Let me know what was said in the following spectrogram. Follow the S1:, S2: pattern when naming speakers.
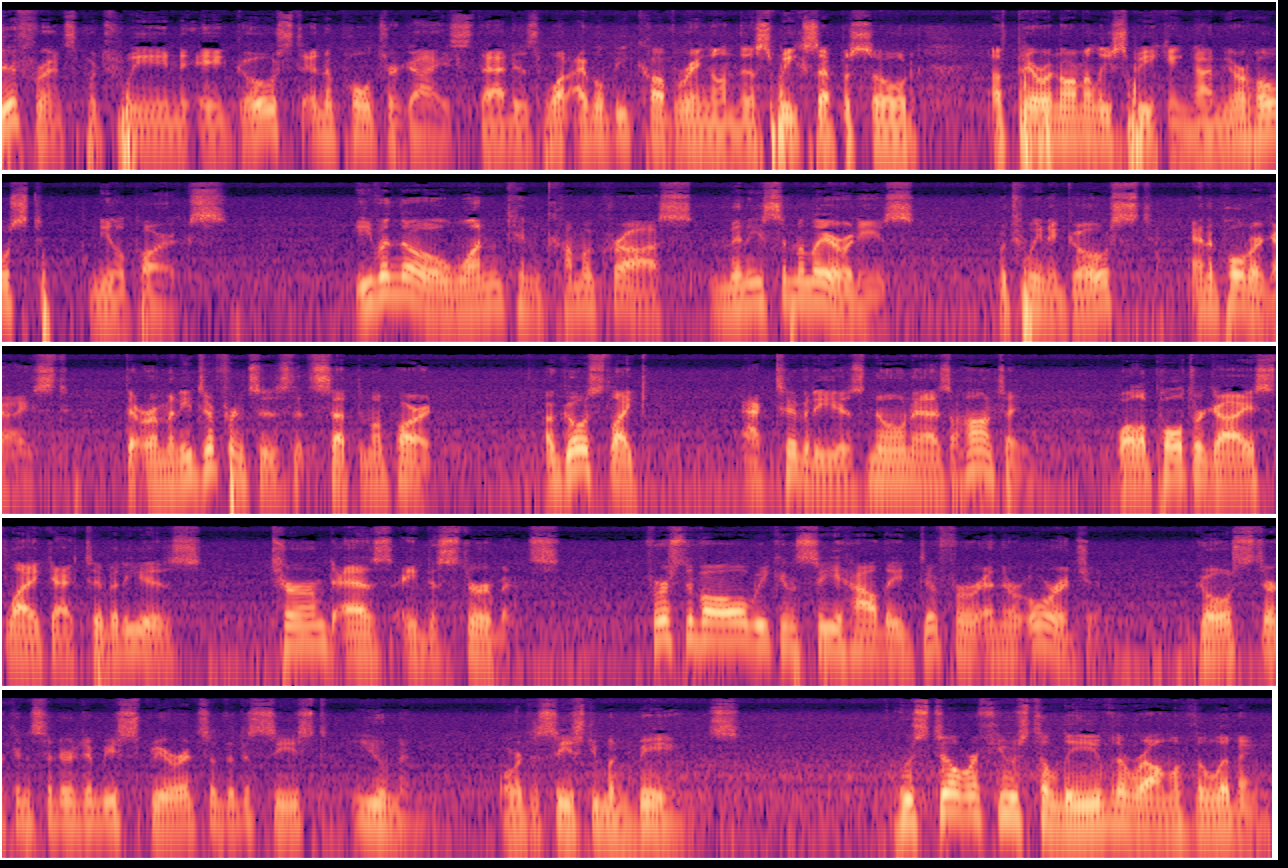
S1: difference between a ghost and a poltergeist. That is what I will be covering on this week's episode of Paranormally Speaking. I'm your host, Neal Parks. Even though one can come across many similarities between a ghost and a poltergeist, there are many differences that set them apart. A ghost like activity is known as a haunting, while a poltergeist like activity is termed as a disturbance. First of all, we can see how they differ in their origin. Ghosts are considered to be spirits of the deceased human, or deceased human beings, who still refuse to leave the realm of the living.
